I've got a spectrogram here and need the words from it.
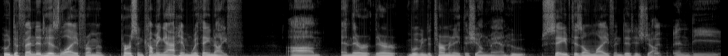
who defended his life from a person coming at him with a knife, um, and they're they're moving to terminate this young man who saved his own life and did his job. and the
